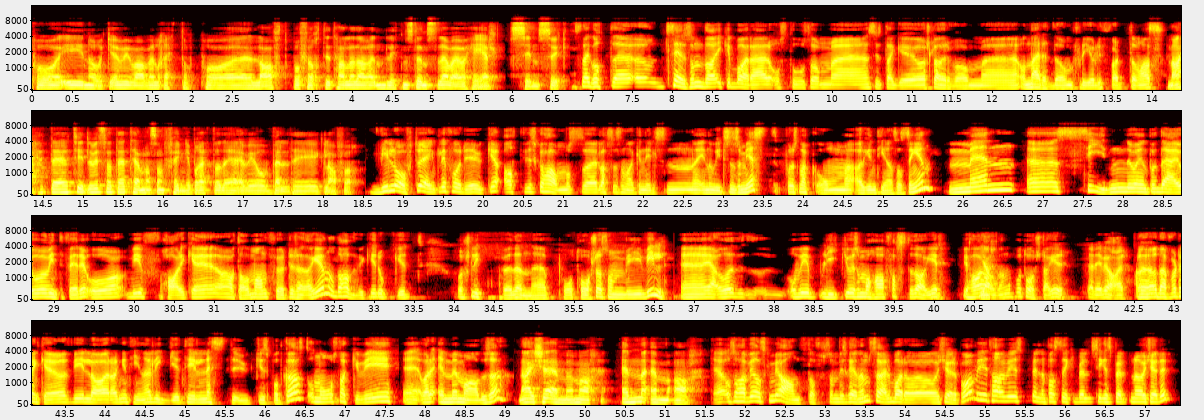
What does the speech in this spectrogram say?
på, i Norge. Vi var vel rett opp på lavt på 40-tallet der en liten stund, så det var jo helt sinnssykt. Så det er godt. Det ser ut som det da ikke bare er oss to som uh, syns det er gøy å slarve om uh, og nerde om fly og luftfart, Thomas? Nei, det er tydeligvis at det er et tema som fenger bredt, og det er vi jo veldig glad for. Vi lovte jo egentlig forrige uke at vi skulle ha med oss Lasse Sandaker Nilsen i Norwegian som gjest for å snakke om Argentina-satsingen. Men eh, siden du var inne på det er jo vinterferie, og vi har ikke avtale med han før til fredagen, og da hadde vi ikke rukket å slippe denne på torsdag som vi vil. Eh, ja, og, og, vi liker jo liksom å ha faste dager. Vi har Ja. avgang på torsdager. Det er det vi har. Eh, og Derfor tenker jeg at vi lar Argentina ligge til neste ukes podkast. Og nå snakker vi eh, Var det MMA du sa? Nei, ikke MMA. NMA. Ja, og så har vi ganske mye annet stoff som vi skal gjennom, så er det bare å kjøre på. Vi tar vi spiller på sikkerhetsbel- sikkerhetsbeltene og kjører.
